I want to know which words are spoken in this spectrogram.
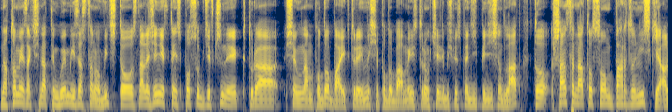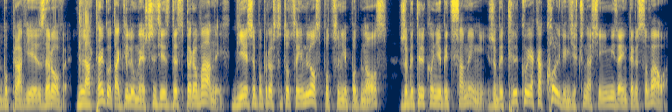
Natomiast jak się nad tym głębiej zastanowić, to znalezienie w ten sposób dziewczyny, która się nam podoba i której my się podobamy i z którą chcielibyśmy spędzić 50 lat, to szanse na to są bardzo niskie albo prawie zerowe. Dlatego tak wielu mężczyzn jest desperowanych. Bierze po prostu to, co im los podsunie pod nos, żeby tylko nie być samymi, żeby tylko jakakolwiek dziewczyna się nimi zainteresowała.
